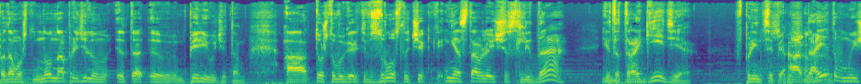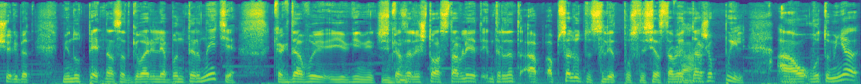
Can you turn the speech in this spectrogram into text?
потому что, ну, на определенном это, э, периоде там. А то, что вы говорите, взрослый человек, не оставляющий следа, это mm-hmm. трагедия в принципе. Совершенно. А до этого мы еще, ребят, минут пять назад говорили об интернете, когда вы, Евгений Викторович, сказали, что оставляет интернет абсолютно след после себя, оставляет да. даже пыль. А вот у меня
